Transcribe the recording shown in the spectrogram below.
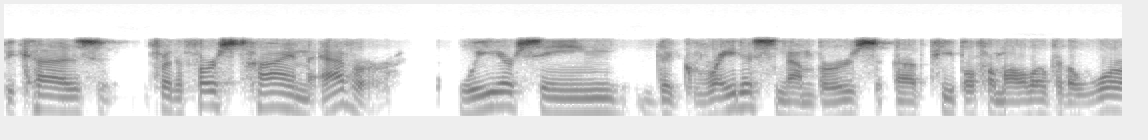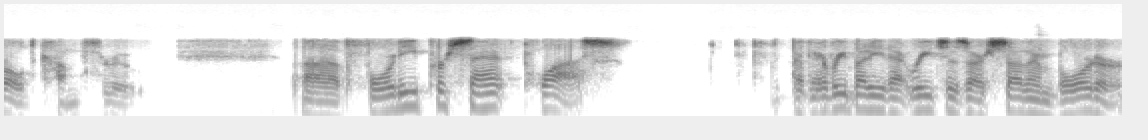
Because for the first time ever, we are seeing the greatest numbers of people from all over the world come through. Uh, 40% plus of everybody that reaches our southern border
